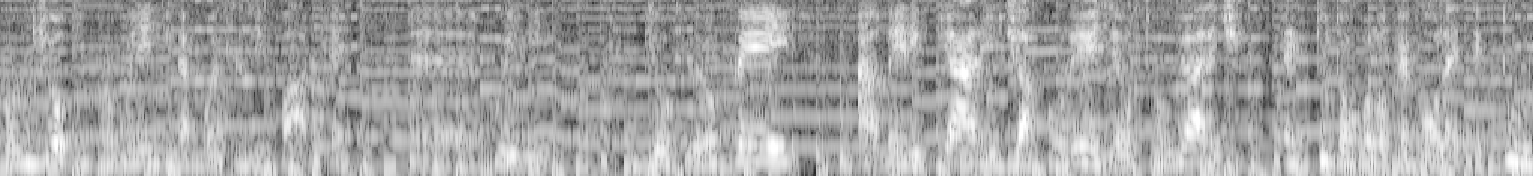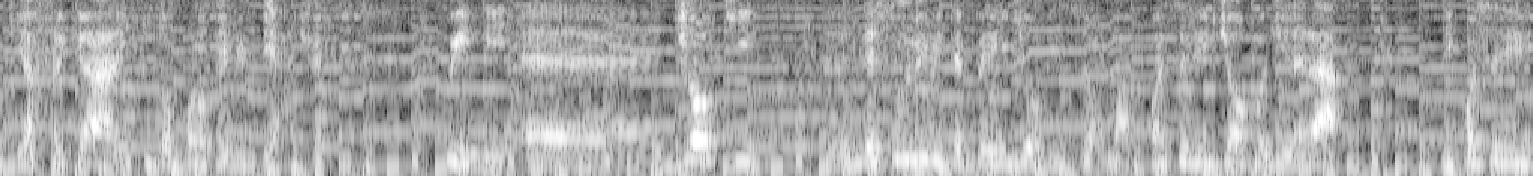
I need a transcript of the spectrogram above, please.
con giochi provenienti da qualsiasi parte. Eh, quindi giochi europei, americani, giapponesi, austro-ungarici e tutto quello che volete, turchi, africani, tutto quello che vi piace. Quindi eh, giochi, eh, nessun limite per i giochi insomma, qualsiasi gioco girerà di qualsiasi,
